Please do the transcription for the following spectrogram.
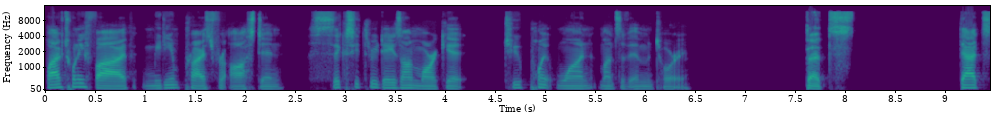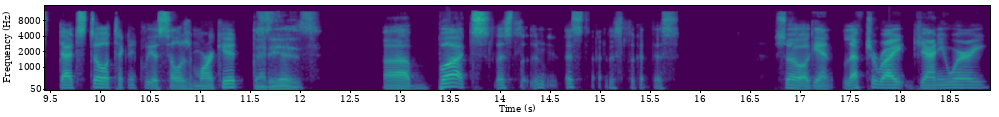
525 median price for Austin, 63 days on market, 2.1 months of inventory. That's That's that's still technically a seller's market. that is. Uh, but let's let's let's look at this. So again, left to right, January,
